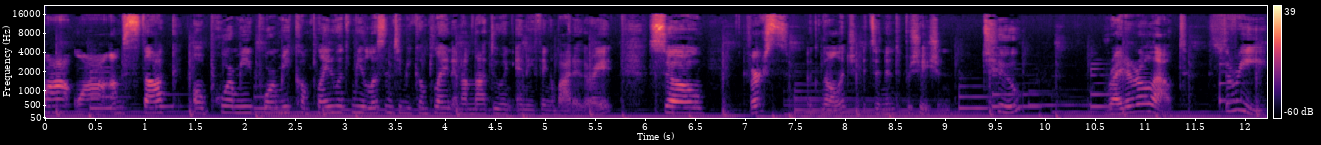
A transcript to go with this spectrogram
wah, wah, I'm stuck. Oh, poor me, poor me, complain with me, listen to me complain, and I'm not doing anything about it, right? So, first, acknowledge it's an interpretation. Two, write it all out. Three,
